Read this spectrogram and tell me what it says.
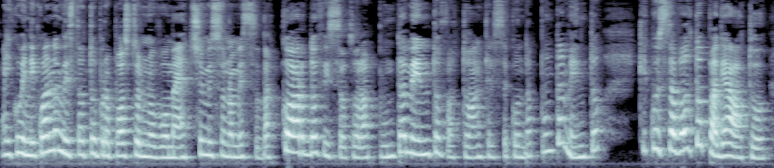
E quindi quando mi è stato proposto il nuovo match mi sono messa d'accordo, ho fissato l'appuntamento, ho fatto anche il secondo appuntamento, che questa volta ho pagato.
